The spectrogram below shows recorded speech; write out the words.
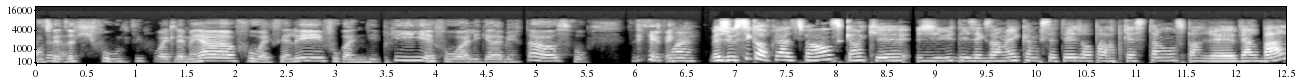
on se fait dire qu'il faut, tu sais, faut être le meilleur, faut exceller, faut gagner des prix, il faut aller à la méritage, faut. Ouais. Mais j'ai aussi compris la différence quand que j'ai eu des examens comme que c'était genre par la prestance, par euh, verbal.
